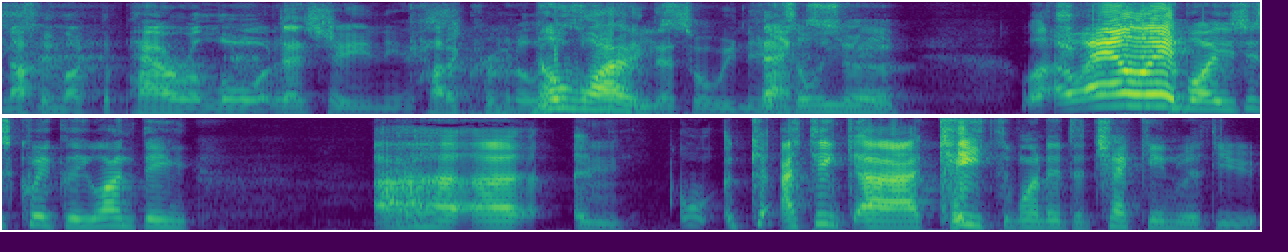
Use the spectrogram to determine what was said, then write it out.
Nothing like the power of law to, That's to genius. cut a criminal. No worries. I think that's all we need. Thanks, That's all you sir. need. Well, wait, wait, boys, just quickly, one thing. Uh, uh, I think uh, Keith wanted to check in with you.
